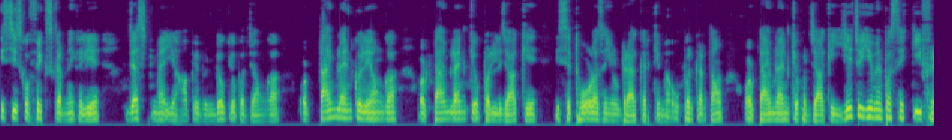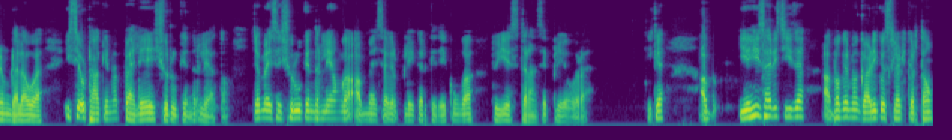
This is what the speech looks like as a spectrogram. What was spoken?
इस चीज़ को फिक्स करने के लिए जस्ट मैं यहाँ पे विंडो के ऊपर जाऊँगा और टाइमलाइन को ले आऊँगा और टाइमलाइन के ऊपर ले जाके इसे थोड़ा सा यूँ ड्रैग करके मैं ऊपर करता हूँ और टाइमलाइन के ऊपर जाके ये जो ये मेरे पास एक की फ्रेम डला हुआ है, इसे उठा के मैं पहले शुरू के अंदर ले आता हूँ। जब मैं इसे शुरू के अंदर ले आऊँगा, अब मैं इसे अगर प्ले करके देखूँगा तो ये इस तरह से प्ले हो रहा है। ठीक है? अब यही सारी चीज़ है। अब अगर मैं गाड़ी को सिलेक्ट करता हूँ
